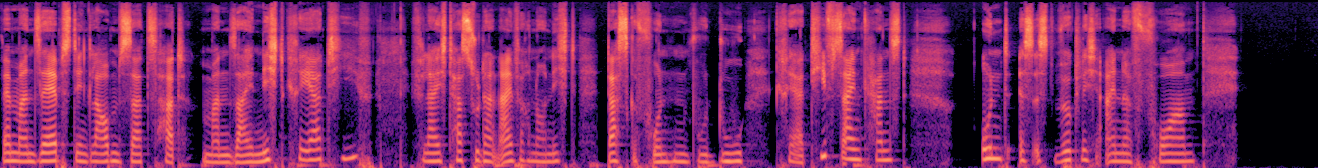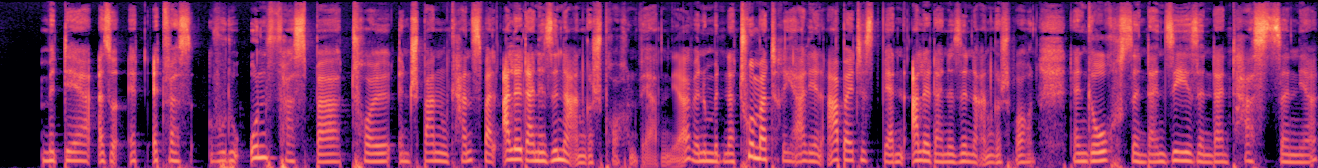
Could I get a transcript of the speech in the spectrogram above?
wenn man selbst den Glaubenssatz hat, man sei nicht kreativ. Vielleicht hast du dann einfach noch nicht das gefunden, wo du kreativ sein kannst. Und es ist wirklich eine Form, mit der, also et etwas, wo du unfassbar toll entspannen kannst, weil alle deine Sinne angesprochen werden, ja. Wenn du mit Naturmaterialien arbeitest, werden alle deine Sinne angesprochen. Dein Geruchssinn, dein Sehsinn, dein Tastsinn, ja.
